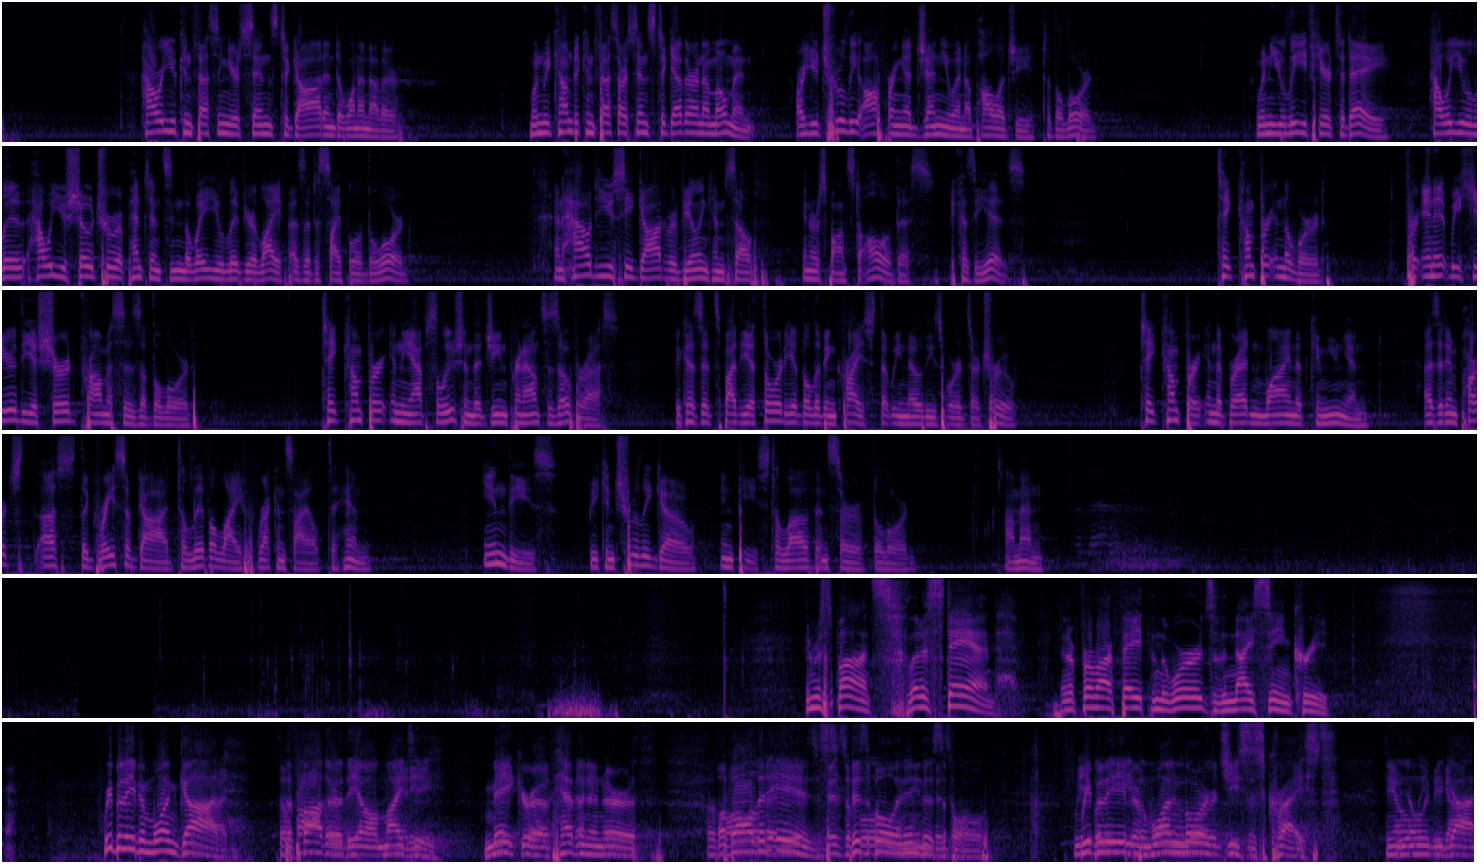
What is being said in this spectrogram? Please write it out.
How are you confessing your sins to God and to one another? When we come to confess our sins together in a moment, are you truly offering a genuine apology to the Lord? When you leave here today, how will you live how will you show true repentance in the way you live your life as a disciple of the Lord? And how do you see God revealing himself in response to all of this because he is? Take comfort in the word, for in it we hear the assured promises of the Lord. Take comfort in the absolution that Jean pronounces over us, because it's by the authority of the living Christ that we know these words are true. Take comfort in the bread and wine of communion, as it imparts us the grace of God to live a life reconciled to Him. In these, we can truly go in peace to love and serve the Lord. Amen. In response, let us stand and affirm our faith in the words of the Nicene Creed. We believe in one God, the Father, the Almighty, maker of heaven and earth, of all that is, visible and invisible. We believe in one Lord Jesus Christ, the only begotten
